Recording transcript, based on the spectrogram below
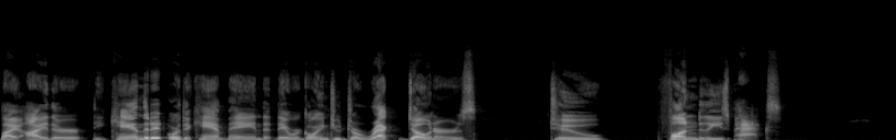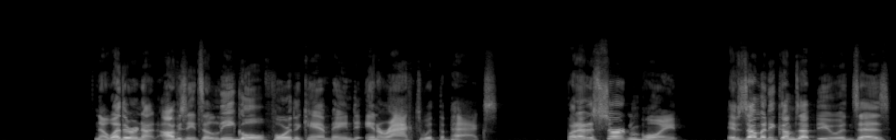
by either the candidate or the campaign that they were going to direct donors to fund these PACs. Now, whether or not, obviously, it's illegal for the campaign to interact with the PACs, but at a certain point, if somebody comes up to you and says,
